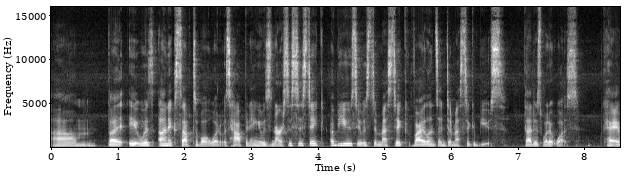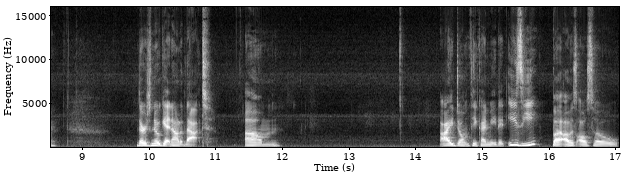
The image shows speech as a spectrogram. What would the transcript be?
Um, but it was unacceptable what was happening. It was narcissistic abuse, it was domestic violence and domestic abuse. That is what it was. Okay. There's no getting out of that. Um, I don't think I made it easy, but I was also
